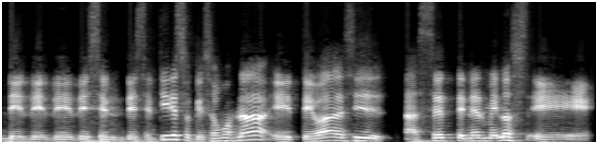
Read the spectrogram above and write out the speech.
de, sentir eso, que somos nada, eh, te va a decir, hacer tener menos, eh,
